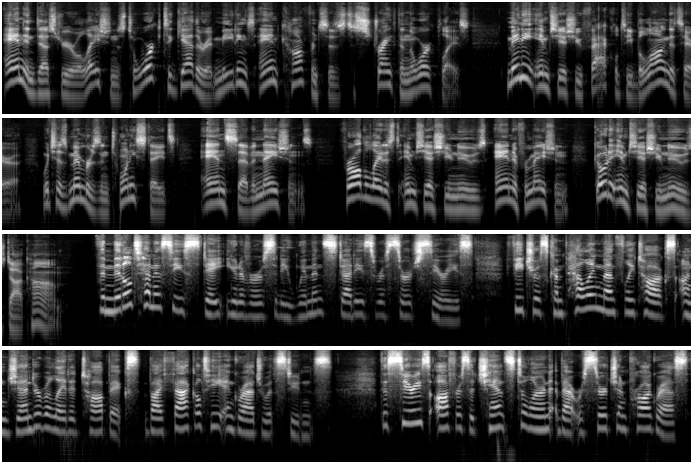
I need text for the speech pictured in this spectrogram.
and industrial relations to work together at meetings and conferences to strengthen the workplace. Many MTSU faculty belong to TERRA, which has members in 20 states and 7 nations. For all the latest MTSU news and information, go to mtsunews.com. The Middle Tennessee State University Women's Studies Research Series features compelling monthly talks on gender related topics by faculty and graduate students. The series offers a chance to learn about research in progress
